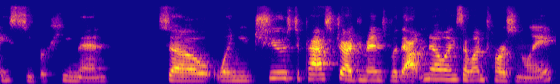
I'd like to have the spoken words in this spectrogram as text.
a superhuman. So when you choose to pass judgments without knowing someone personally,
